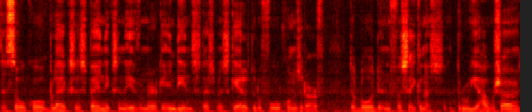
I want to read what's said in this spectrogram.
the so-called blacks, Hispanics, and Native American Indians that's been scattered through the four corners of the earth. The Lord didn't forsaken us. And through Yahweh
